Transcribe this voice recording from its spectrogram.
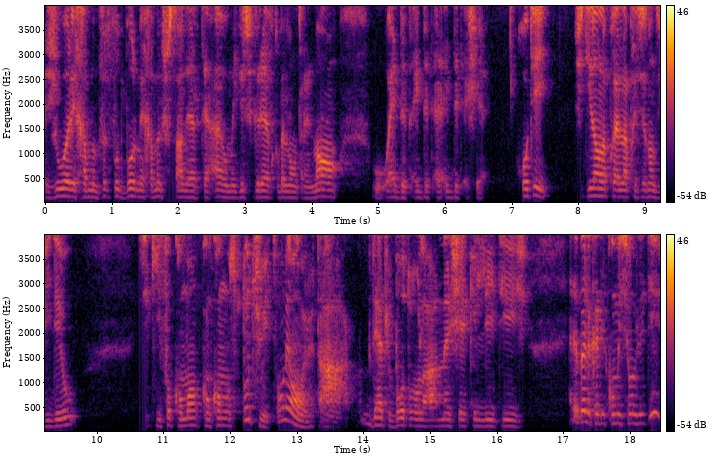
جوار يخمم في الفوتبول ما يخممش في الصالير تاعه وما يديرش كريف قبل لونترينمون وعدة عدة عدة أشياء خوتي j'étais dans la, la précédente vidéo c'est qu'il faut comment qu'on commence tout de suite on est en retard بدات البطولة مشاكل ليتيج على بالك هذه كوميسيون دو ليتيج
